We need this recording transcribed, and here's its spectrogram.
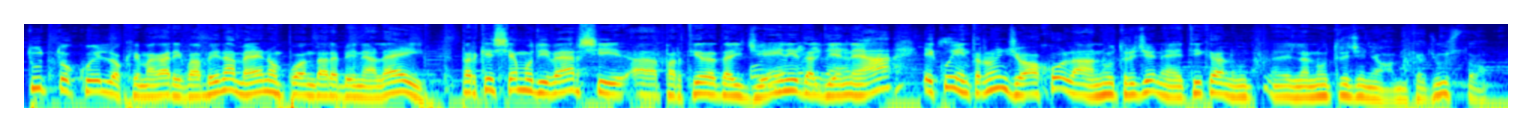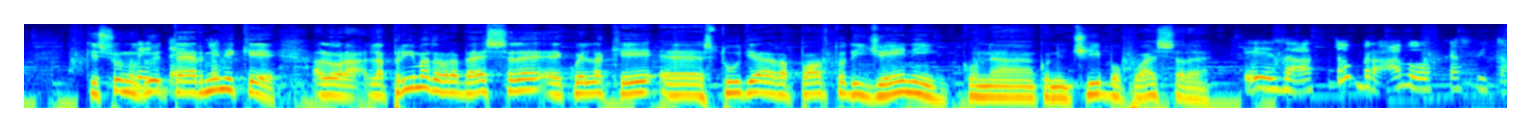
tutto quello che magari va bene a me non può andare bene a lei, perché siamo diversi a partire dai geni, Ognuno dal diverso. DNA e qui entrano in gioco la nutrigenetica e la nutrigenomica, giusto? Che sono Ben due detto. termini che, allora, la prima dovrebbe essere eh, quella che eh, studia il rapporto di geni con, eh, con il cibo, può essere? Esatto, bravo, caspita.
